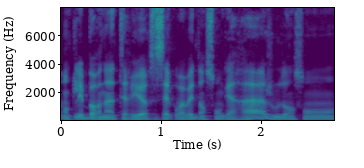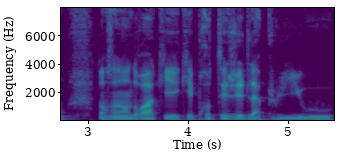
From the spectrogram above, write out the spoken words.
Donc les bornes intérieures, c'est celles qu'on va mettre dans son garage ou dans, son, dans un endroit qui est, qui est protégé de la pluie ou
